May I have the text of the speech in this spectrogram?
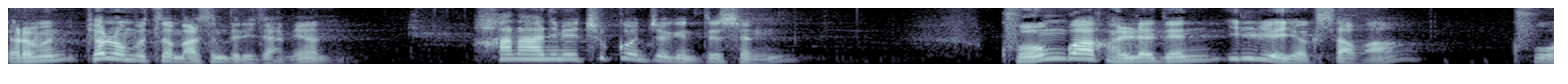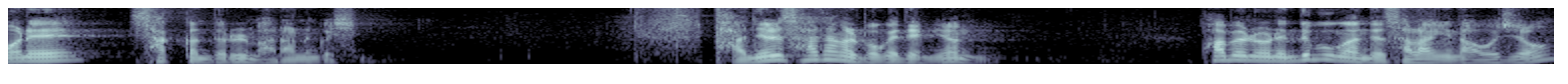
여러분, 결론부터 말씀드리자면 하나님의 주권적인 뜻은 구원과 관련된 인류의 역사와 구원의 사건들을 말하는 것입니다. 다니엘 사장을 보게 되면 바벨론의 느부갓네살랑이 나오죠.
